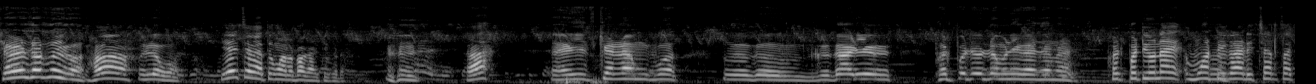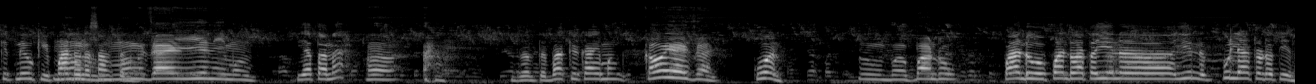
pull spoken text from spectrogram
शाळेत जातोय का? हा. लोक यायचं का तुम्हाला बघा तिकडं? हा इतक्या लांब ब- ग- गाडी फटफट जमून निघायचं ना. फटफटीव नाही मोठी गाडी चार चाकीत नेऊ की पांडूला सांगतो. मग जाय ये नाही मग. येता ना? हा. जमत बाकी काय मग? केव्हा यायचं? कोण? अं, ब- पांडू. पांडू पांडू आता येईन अं, येईन पुढल्या आठवड्यात येईन.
